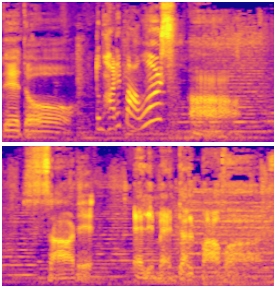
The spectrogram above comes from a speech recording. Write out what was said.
दे दो। तुम्हारे पावर्स? हाँ सारे एलिमेंटल पावर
